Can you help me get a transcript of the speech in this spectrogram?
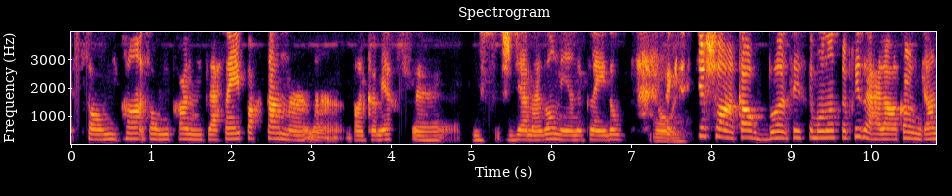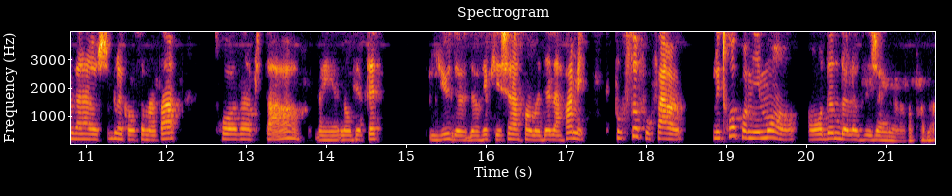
sont, venus prendre, sont venus prendre une place importante dans, dans, le commerce. je dis Amazon, mais il y en a plein d'autres. Oh est-ce que je suis encore bonne? Est-ce que mon entreprise elle a encore une grande valeur ajoutée pour le consommateur? trois ans plus tard, ben, donc il y a peut-être lieu de, réfléchir à son modèle d'affaires. Mais pour ça, il faut faire les trois premiers mois, on, donne de l'oxygène à l'entrepreneur.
